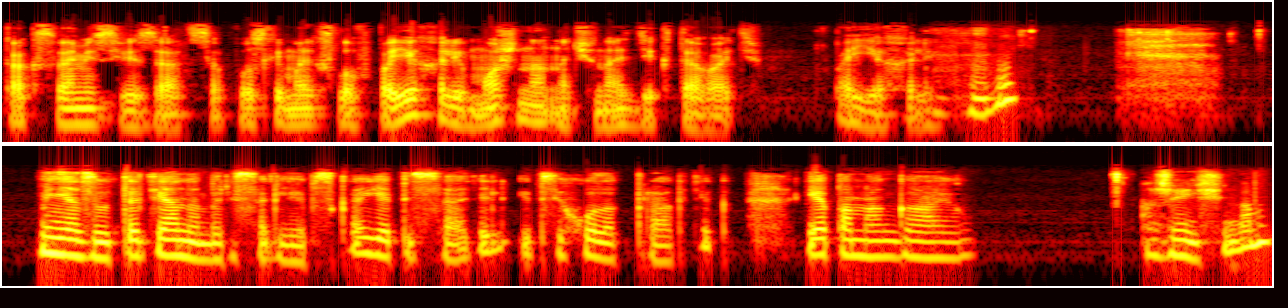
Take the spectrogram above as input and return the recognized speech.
как с вами связаться. После моих слов «поехали» можно начинать диктовать. Поехали. Меня зовут Татьяна Борисоглебская, я писатель и психолог-практик. Я помогаю женщинам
